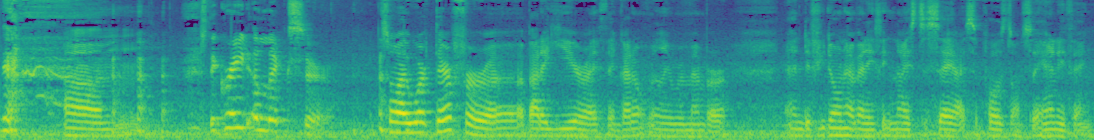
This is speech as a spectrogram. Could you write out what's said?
Um, The great elixir. so I worked there for uh, about a year, I think. I don't really remember. And if you don't have anything nice to say, I suppose don't say anything.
